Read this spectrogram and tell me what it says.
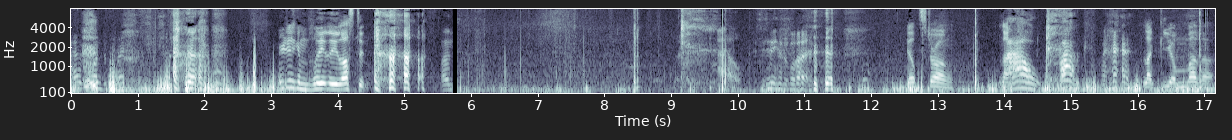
I have one depression. We just completely lost it. Ow. Didn't even work. Built strong. Like, Ow! Fuck! like your mother.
